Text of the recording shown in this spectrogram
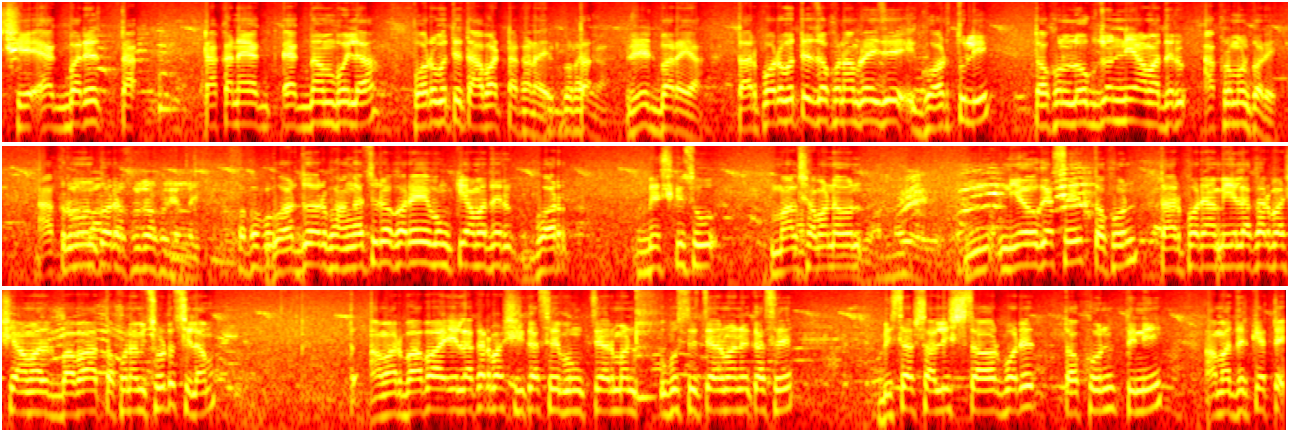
সে একবারে টাকা নেয় এক- একদম বইলা পরবর্তীতে আবার টাকা নেয় রেট বাড়াইয়া। তার পরবর্তীতে যখন আমরা এই যে ঘর তুলি তখন লোকজন নিয়ে আমাদের আক্রমণ করে। আক্রমণ করে ঘর দুয়ার ভাঙাচুরা করে এবং কি আমাদের ঘর বেশ কিছু মাল সামান্য নিয়েও গেছে। তখন তারপরে আমি এলাকারবাসী আমার বাবা তখন আমি ছোট ছিলাম। আমার বাবা এলাকারবাসীর কাছে এবং চেয়ারম্যান, উপস্থিত চেয়ারম্যানের কাছে বিচার সালিশ চাওয়ার পরে তখন তিনি আমাদেরকে একটা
